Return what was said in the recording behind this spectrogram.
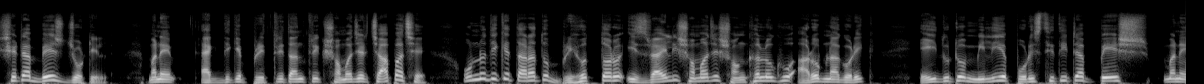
সেটা বেশ জটিল। মানে একদিকে পিতৃতান্ত্রিক সমাজের চাপ আছে, অন্যদিকে তারা তো বৃহত্তর ইসরায়েলি সমাজে সংখ্যালঘু আরব নাগরিক, এই দুটো মিলিয়ে পরিস্থিতিটা বেশ মানে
